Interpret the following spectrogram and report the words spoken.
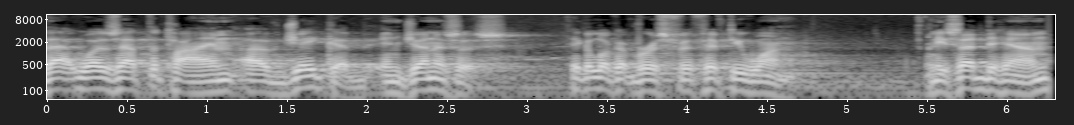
that was at the time of Jacob in Genesis. Take a look at verse 51. And he said to him,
